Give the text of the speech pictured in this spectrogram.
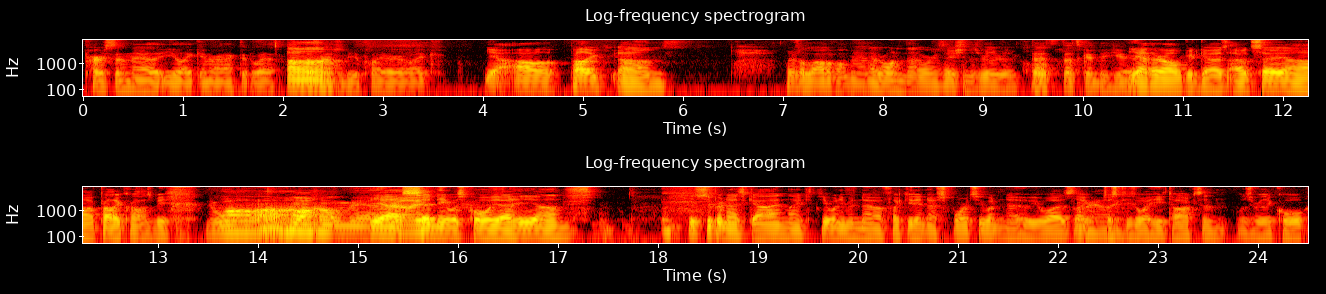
person there that you like interacted with? it Um, doesn't have to be a player. Like. Yeah, I'll probably. Um, there's a lot of them, man. Everyone in that organization is really, really cool. That's that's good to hear. yeah, they're all good guys. I would say uh, probably Crosby. Whoa, man. Yeah, really? Sydney was cool. Yeah, he um, he's a super nice guy, and like you wouldn't even know if like you didn't know sports, you wouldn't know who he was, like just because the way he talks and was really cool.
